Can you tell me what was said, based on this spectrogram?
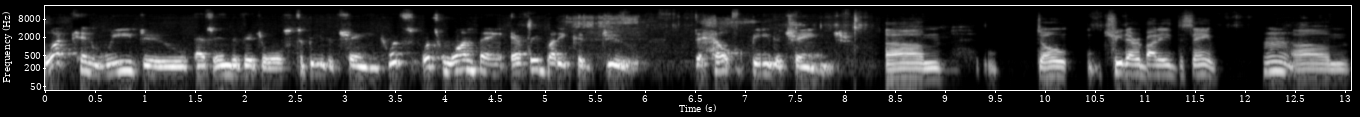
what can we do as individuals to be the change? What's what's one thing everybody could do to help be the change? Um, don't treat everybody the same. Hmm. Um,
